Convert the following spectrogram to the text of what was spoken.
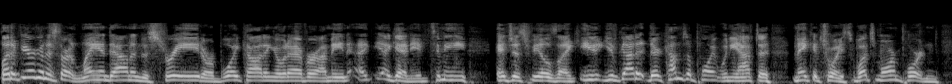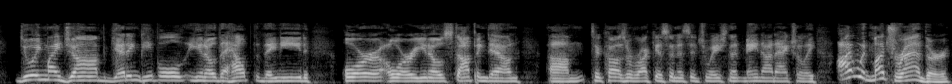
But if you're going to start laying down in the street or boycotting or whatever, I mean, again, it, to me, it just feels like you, you've got it. There comes a point when you have to make a choice. What's more important? Doing my job, getting people, you know, the help that they need, or, or, you know, stopping down, um, to cause a ruckus in a situation that may not actually. I would much rather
